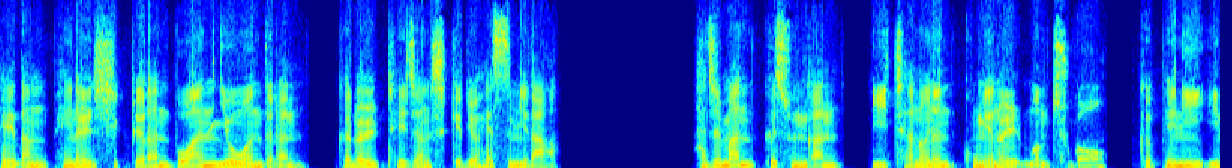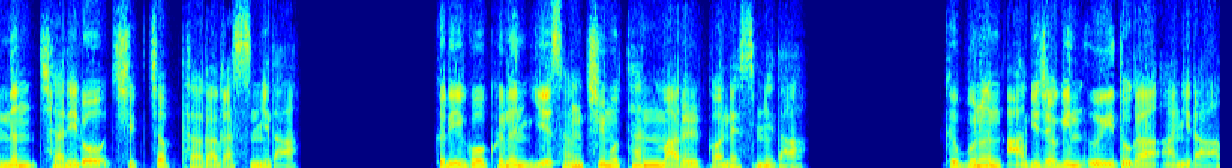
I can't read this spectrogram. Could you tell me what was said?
해당 팬을 식별한 보안 요원들은 그를 퇴장시키려 했습니다. 하지만 그 순간 이찬원은 공연을 멈추고 그 팬이 있는 자리로 직접 다가갔습니다. 그리고 그는 예상치 못한 말을 꺼냈습니다. 그분은 악의적인 의도가 아니라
